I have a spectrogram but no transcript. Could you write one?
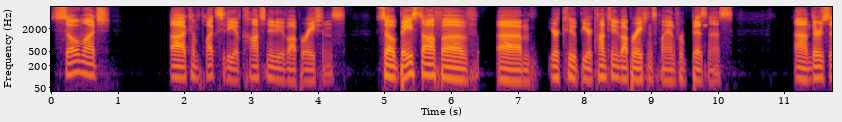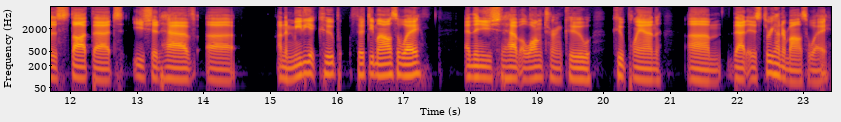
so much uh, complexity of continuity of operations. So, based off of um, your COOP, your continuity of operations plan for business, um, there's this thought that you should have uh, an immediate COOP 50 miles away, and then you should have a long term COOP, COOP plan um, that is 300 miles away.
